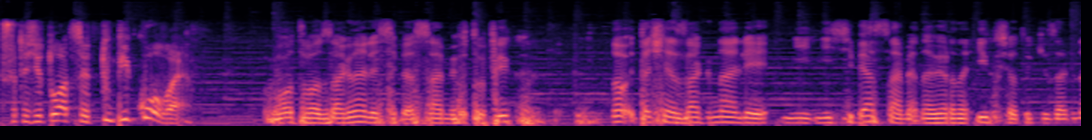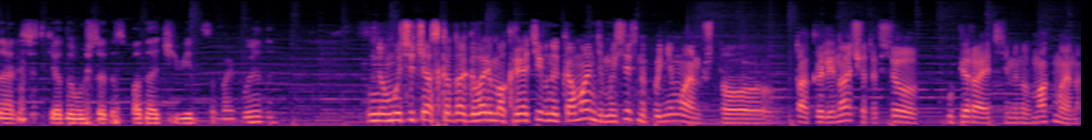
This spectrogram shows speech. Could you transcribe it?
Что эта ситуация тупиковая. Вот-вот загнали себя сами в тупик. Ну, точнее, загнали не, не себя сами, а, наверное, их все-таки загнали. Все-таки я думаю, что это с подачи Винса Макмена. Ну, мы сейчас, когда говорим о креативной команде, мы, естественно, понимаем, что так или иначе это все упирается именно в Макмена.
